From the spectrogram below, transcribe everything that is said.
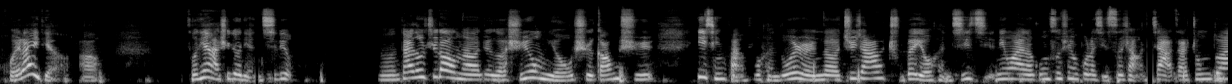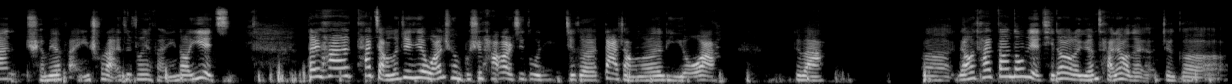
回来一点了啊！昨天还是六点七六。嗯，大家都知道呢，这个食用油是刚需，疫情反复，很多人的居家储备油很积极。另外呢，公司宣布了几次涨价，在终端全面反映出来，最终也反映到业绩。但是他他讲的这些完全不是他二季度这个大涨的理由啊，对吧？呃，然后他当中也提到了原材料的这个。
